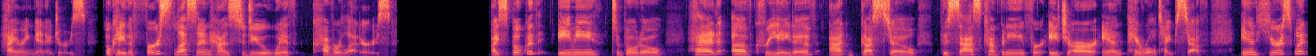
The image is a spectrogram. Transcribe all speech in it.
hiring managers. Okay, the first lesson has to do with cover letters. I spoke with Amy Thibodeau, head of creative at Gusto, the SaaS company for HR and payroll type stuff. And here's what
